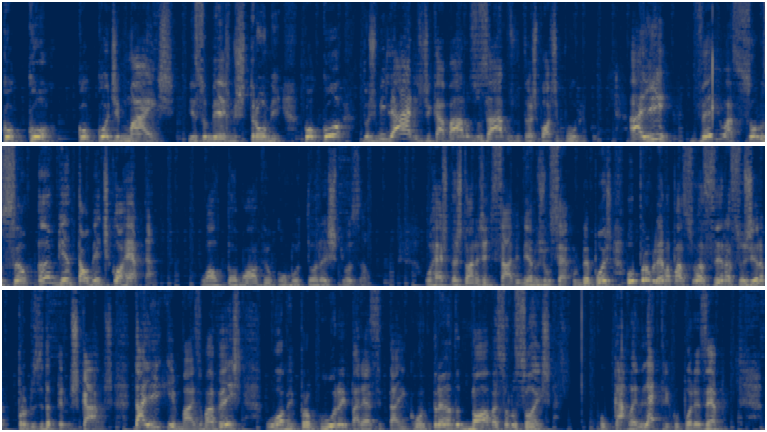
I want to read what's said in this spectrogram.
cocô. Cocô demais isso mesmo, estrume, cocô dos milhares de cavalos usados no transporte público. Aí veio a solução ambientalmente correta: o automóvel com motor a explosão. O resto da história a gente sabe. Menos de um século depois, o problema passou a ser a sujeira produzida pelos carros. Daí que, mais uma vez, o homem procura e parece estar encontrando novas soluções o carro elétrico, por exemplo.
